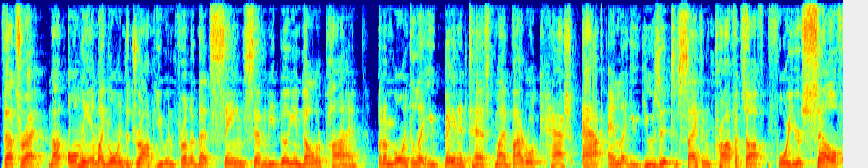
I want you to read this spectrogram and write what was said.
That's right, not only am I going to drop you in front of that same $70 billion pie, but I'm going to let you beta test my Viral Cash app and let you use it to siphon profits off for yourself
